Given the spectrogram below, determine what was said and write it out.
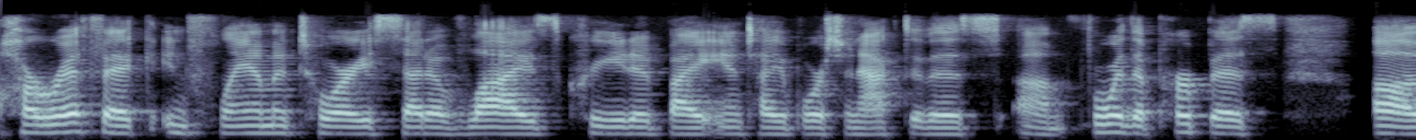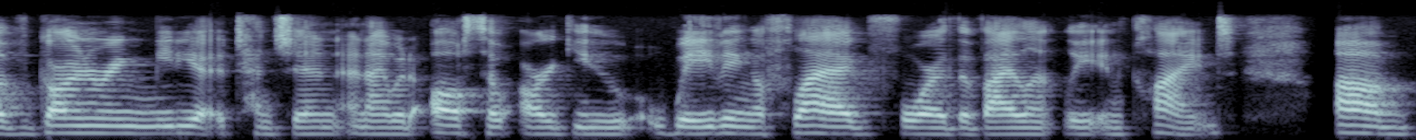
horrific inflammatory set of lies created by anti abortion activists um, for the purpose of garnering media attention, and I would also argue waving a flag for the violently inclined. Um,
